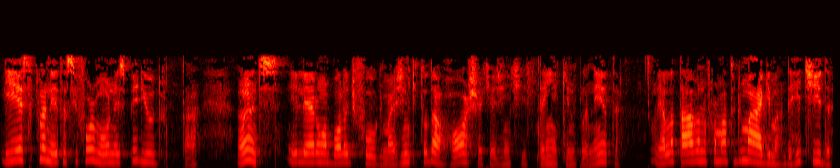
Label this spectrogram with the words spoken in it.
E esse planeta se formou nesse período. Tá? Antes, ele era uma bola de fogo. Imagine que toda rocha que a gente tem aqui no planeta ela estava no formato de magma, derretida.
